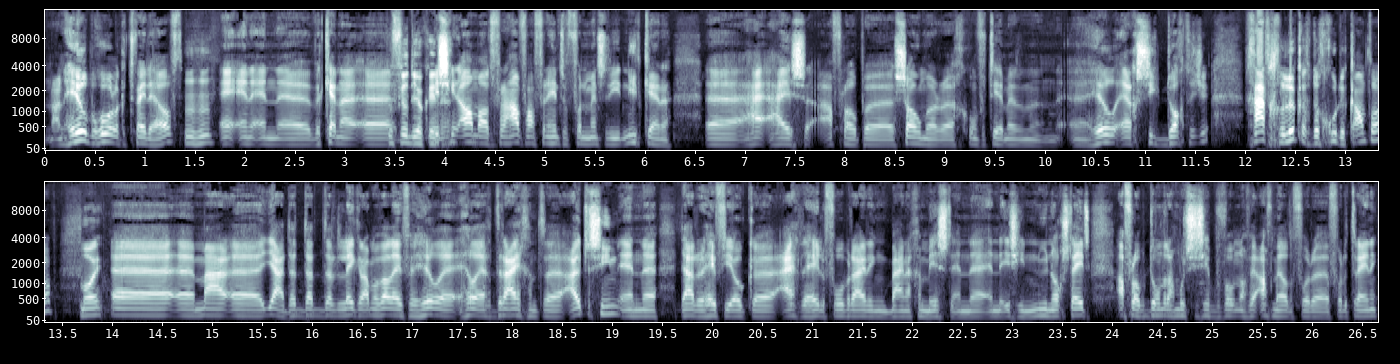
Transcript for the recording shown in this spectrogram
nou, een heel behoorlijke tweede helft. Mhm. En, en, en eh, we kennen eh, hè? misschien allemaal het verhaal van Van Hintem voor de mensen die het niet kennen. Eh, hij, hij is afgelopen zomer geconfronteerd met een, heel erg ziek dochtertje. Gaat gelukkig de goede kant op. Mooi. Maar ja, dat, dat, dat leek er allemaal wel even heel, heel erg dreigend uit te zien. En daardoor heeft hij ook eigenlijk de hele voorbereiding bijna gemist. En, en is hij nu nog steeds. Afgelopen donderdag moest hij zich bijvoorbeeld nog weer afmelden voor, de voor de training.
